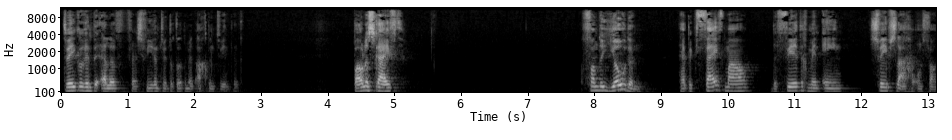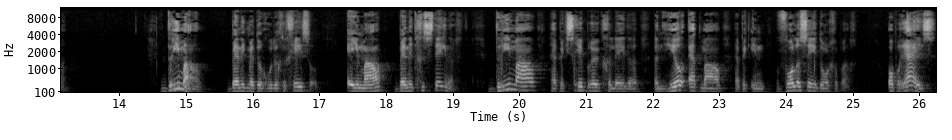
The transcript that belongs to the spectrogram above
2 Korinthe 11, vers 24 tot en met 28. Paulus schrijft: Van de Joden heb ik vijfmaal de 40 min 1 zweepslagen ontvangen. Driemaal ben ik met de roede gegezeld. Eenmaal ben ik gestenigd. Driemaal heb ik schipbreuk geleden. Een heel etmaal heb ik in volle zee doorgebracht. Op reis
